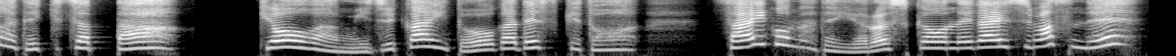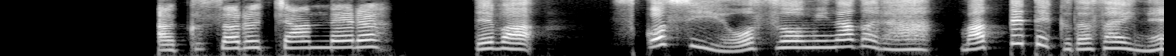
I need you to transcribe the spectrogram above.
アができちゃった。今日は短い動画ですけど、最後までよろしくお願いしますね。アクソルチャンネル。では、少し様子を見ながら待っててくださいね。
